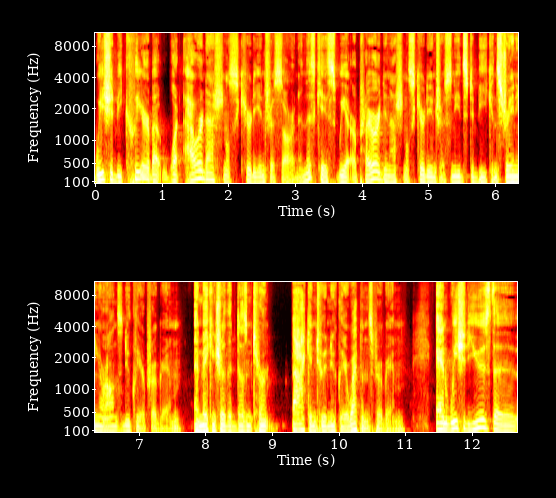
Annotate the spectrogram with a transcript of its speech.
we should be clear about what our national security interests are. And in this case, we our priority national security interest needs to be constraining Iran's nuclear program and making sure that it doesn't turn back into a nuclear weapons program. And we should use the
